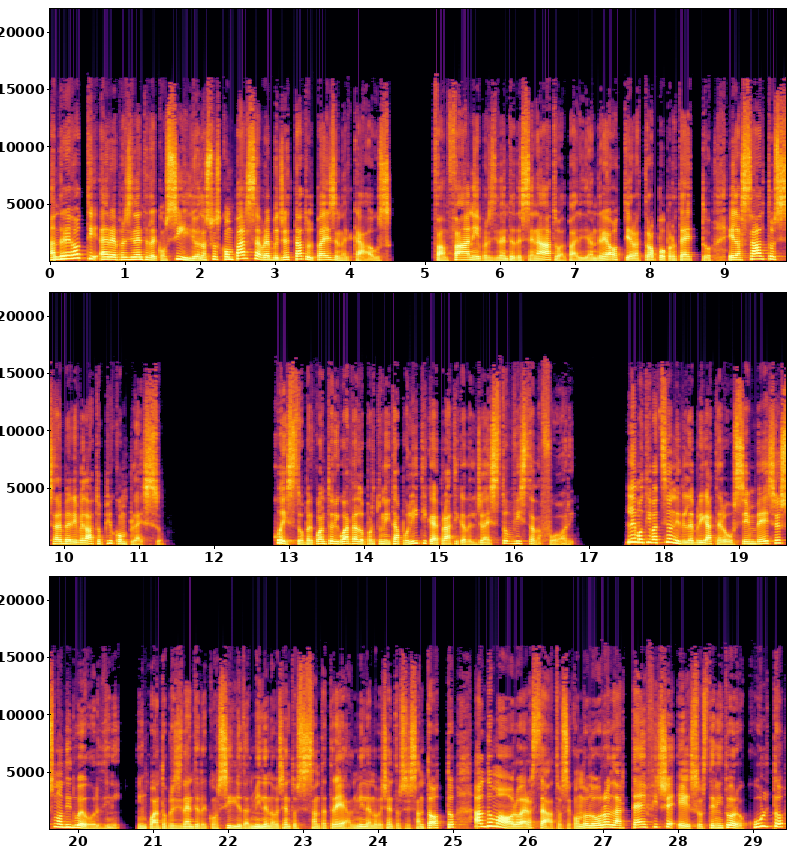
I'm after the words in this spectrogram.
Andreotti era il presidente del Consiglio e la sua scomparsa avrebbe gettato il paese nel caos. Fanfani, presidente del Senato, al pari di Andreotti, era troppo protetto e l'assalto si sarebbe rivelato più complesso. Questo per quanto riguarda l'opportunità politica e pratica del gesto vista da fuori. Le motivazioni delle Brigate Rosse invece sono di due ordini. In quanto presidente del Consiglio dal 1963 al 1968, Aldo Moro era stato, secondo loro, l'artefice e il sostenitore occulto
